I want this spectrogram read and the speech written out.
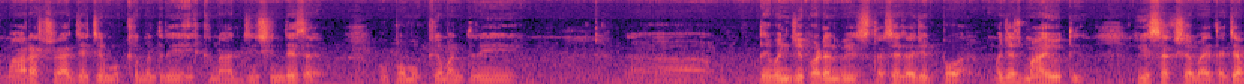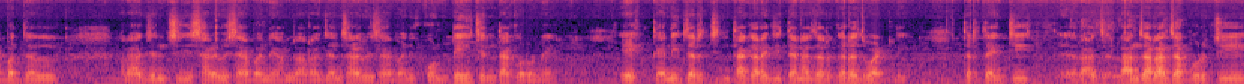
महाराष्ट्र राज्याचे मुख्यमंत्री एकनाथजी शिंदेसाहेब उपमुख्यमंत्री देवनजी फडणवीस तसेच अजित पवार म्हणजेच महायुती ही सक्षम आहे त्याच्याबद्दल राजनशी साळवी साहेबांनी आमदार राजन साळवी साहेबांनी कोणतीही चिंता करू नये. एक त्यांनी जर चिंता करायची त्यांना जर गरज वाटली तर त्यांची राज लांजा राजापूरची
